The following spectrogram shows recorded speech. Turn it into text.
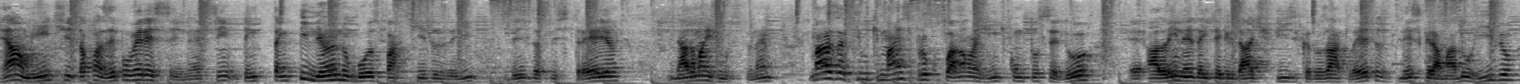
Realmente está fazendo por merecer, né? Sim, tem tá empilhando boas partidas aí desde a sua estreia, nada mais justo, né? Mas aquilo que mais preocupava a gente como torcedor, é, além né, da integridade física dos atletas nesse gramado horrível,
